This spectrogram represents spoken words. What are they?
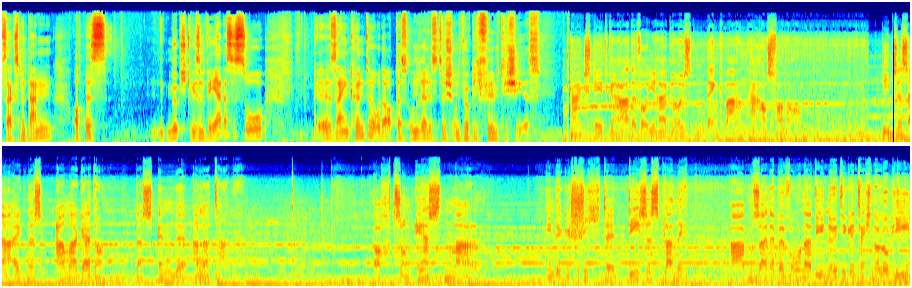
sagst mir dann, ob es möglich gewesen wäre, dass es so äh, sein könnte oder ob das unrealistisch und wirklich Filmklischee ist. Menschheit steht gerade vor ihrer größten denkbaren Herausforderung. Dieses Ereignis Armageddon, das Ende aller Tage. Doch zum ersten Mal in der Geschichte dieses Planeten haben seine Bewohner die nötige Technologie,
